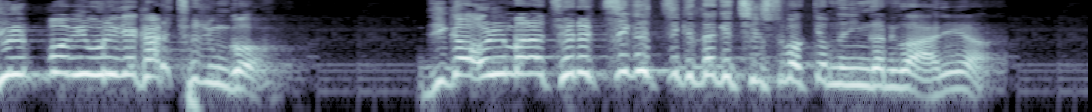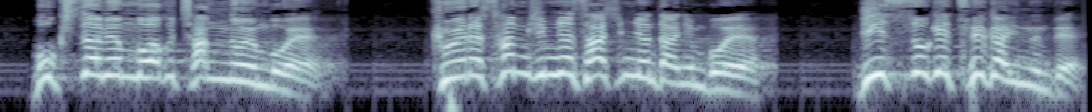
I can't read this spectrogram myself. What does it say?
율법이 우리에게 가르쳐 준 거. 네가 얼마나 죄를 찌긋찌긋하게 칠 수밖에 없는 인간인 거 아니야. 목사면 뭐하고 장로면 뭐해. 교회를 30년, 40년 다닌 뭐해. 네 속에 죄가 있는데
